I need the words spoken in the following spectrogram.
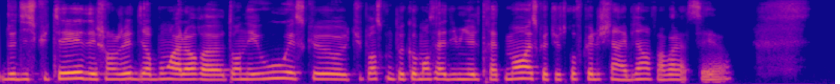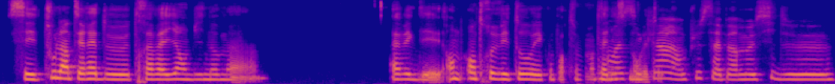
de discuter, d'échanger, de dire bon, alors, euh, t'en es où? Est-ce que tu penses qu'on peut commencer à diminuer le traitement? Est-ce que tu trouves que le chien est bien? Enfin, voilà, c'est euh, c'est tout l'intérêt de travailler en binôme avec des entre veto et comportementalistes ouais, c'est clair. Et en plus ça permet aussi de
